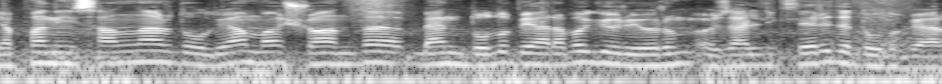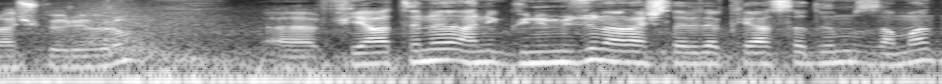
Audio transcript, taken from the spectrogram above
yapan insanlar da oluyor ama şu anda ben dolu bir araba görüyorum. Özellikleri de dolu bir araç görüyorum. Ee, fiyatını hani günümüzün araçlarıyla kıyasladığımız zaman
